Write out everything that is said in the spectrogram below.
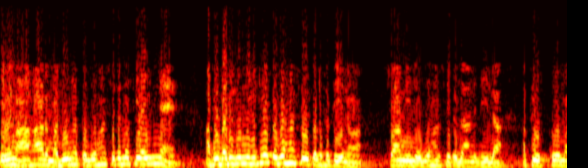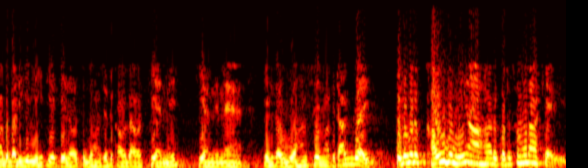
එහෙම ආහාර මදුනත් ඔබ වහන්සේට නොතියයින්නේ නැහැ. අපි බඩගින්නේ හිටියත් ඔබ වහන්සේ කොටස තියෙනවා. ස්වාමීනි ඔබ වහන්සේට දාන දීලා අපි ඔක්කොම අද බඩගින්නේ හිටිය කියලා ඔබ වහන්සේට කවදාවත් කියන්නේ කියන්නේ නැහැ. එහෙනම් ඔබ වහන්සේම අපිට අග්‍රයි. එතකොට කවුද මේ ආහාර කොටස හොරා කෑවේ?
